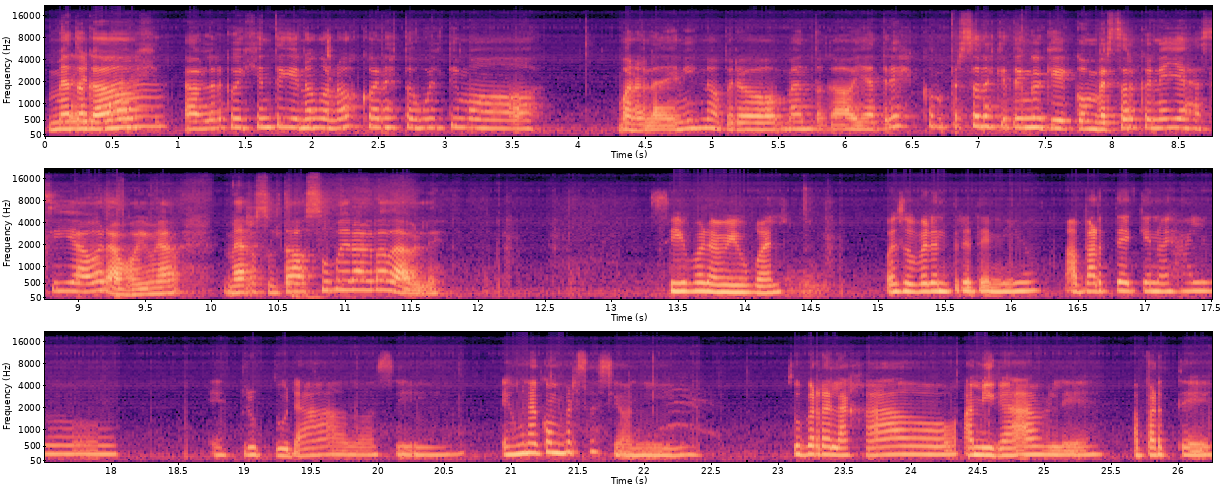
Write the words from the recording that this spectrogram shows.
Me ha tocado hablar con gente que no conozco en estos últimos bueno, la de Denise no, pero me han tocado ya tres personas que tengo que conversar con ellas así ahora, y me ha, me ha resultado súper agradable. Sí, para mí igual. Fue súper entretenido. Aparte que no es algo estructurado, así. Es una conversación y súper relajado, amigable. Aparte,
